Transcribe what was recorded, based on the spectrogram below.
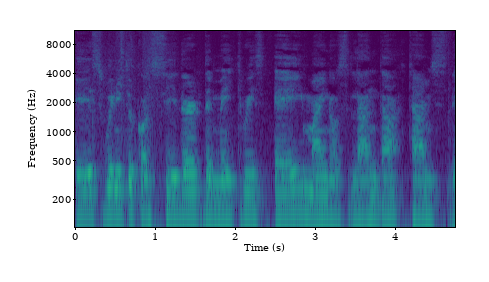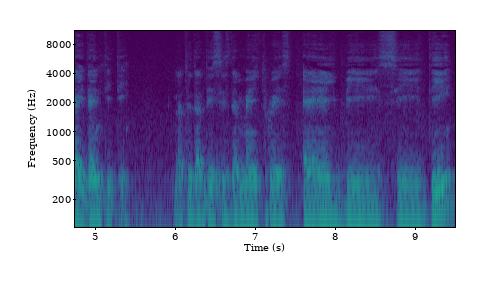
is we need to consider the matrix A minus lambda times the identity. Notice that this is the matrix A, B, C, D,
